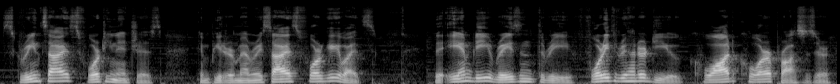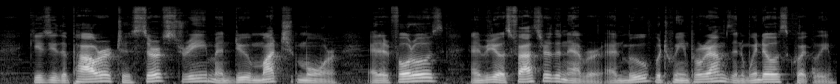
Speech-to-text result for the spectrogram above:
screen size 14 inches, computer memory size 4 gigabytes. The AMD Ryzen 3 4300U quad core processor gives you the power to surf, stream, and do much more, edit photos and videos faster than ever, and move between programs in Windows quickly.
